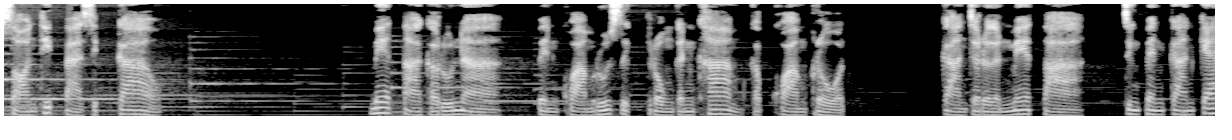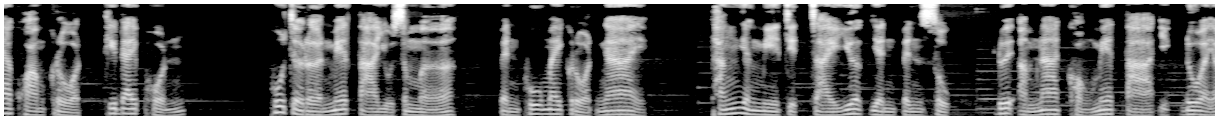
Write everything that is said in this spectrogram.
ำสอนที่ 89 เมตตากรุณาเป็นความรู้สึกตรงกันข้ามกับความโกรธ การเจริญเมตตาจึงเป็นการแก้ความโกรธที่ได้ผล ผู้เจริญเมตตาอยู่เสมอ เป็นผู้ไม่โกรธง่าย ทั้งยังมีจิตใจเยือกเย็นเป็นสุขด้วยอำนาจของเมตตาอีกด้วย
